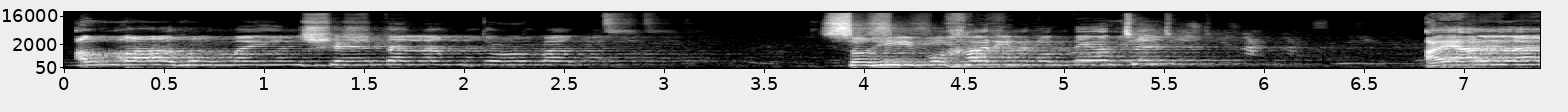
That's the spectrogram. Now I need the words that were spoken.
আল্লাহুম্মা ইন শি'তা লাম তু'বাদ সহিহ বুখারীর মধ্যে আছে আয় আল্লাহ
